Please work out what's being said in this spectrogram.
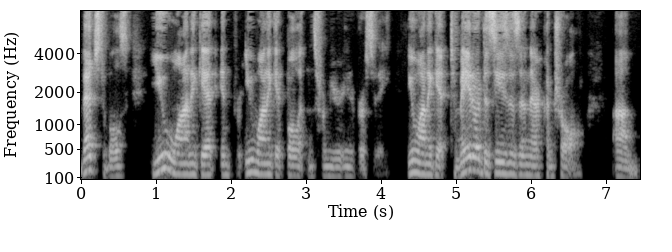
vegetables you want to get in you want to get bulletins from your university. You want to get tomato diseases in their control. Um,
